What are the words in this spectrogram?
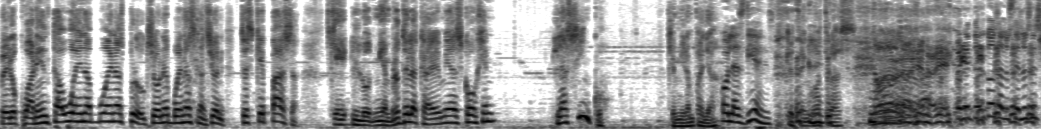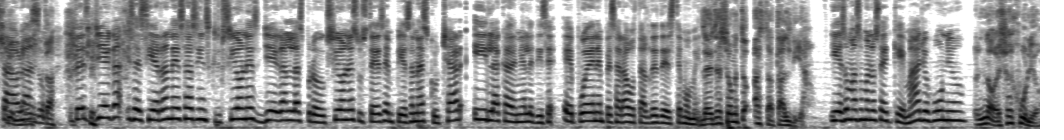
Pero 40 buenas, buenas producciones, buenas canciones. Entonces, ¿qué pasa? Que los miembros de la academia escogen las cinco. Que miran para allá. O las 10. Que tengo atrás. No, no, no, no. Pero entonces, Gonzalo, usted nos está ¿Quién hablando. está? Entonces llega y se cierran esas inscripciones, llegan las producciones, ustedes empiezan a escuchar y la academia les dice, eh, pueden empezar a votar desde este momento. Desde ese momento hasta tal día. ¿Y eso más o menos en qué? ¿Mayo, junio? No, eso es julio.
